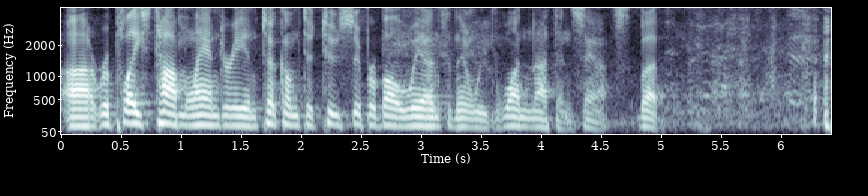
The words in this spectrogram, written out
uh, replaced Tom Landry and took them to two Super Bowl wins, and then we've won nothing since. But.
